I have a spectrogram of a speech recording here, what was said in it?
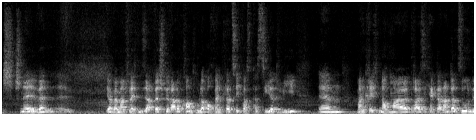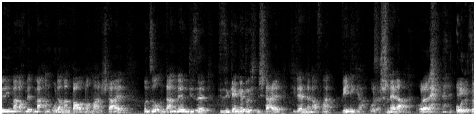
sch- schnell, wenn, äh, ja, wenn man vielleicht in diese Abwärtsspirale kommt oder auch wenn plötzlich was passiert, wie ähm, man kriegt nochmal 30 Hektar Land dazu und will die mal noch mitmachen oder man baut nochmal einen Stall und so und dann werden diese, diese Gänge durch den Stall, die werden dann auch mal weniger oder schneller oder, so.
